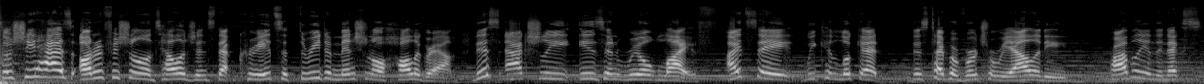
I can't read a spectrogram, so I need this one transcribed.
So she has artificial intelligence that creates a three-dimensional hologram. This actually is in real life. I'd say we can look at this type of virtual reality probably in the next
